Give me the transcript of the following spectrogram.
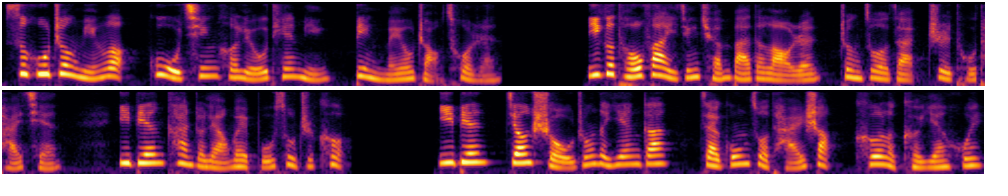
似乎证明了顾青和刘天明并没有找错人。一个头发已经全白的老人正坐在制图台前，一边看着两位不速之客，一边将手中的烟杆在工作台上磕了磕烟灰。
